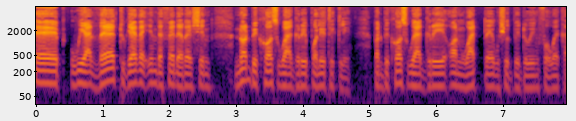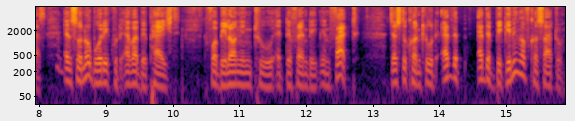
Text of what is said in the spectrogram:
uh, we are there together in the federation not because we agree politically, but because we agree on what uh, we should be doing for workers. Mm-hmm. And so nobody could ever be paged for belonging to a different. In fact, just to conclude, at the at the beginning of COSATU,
